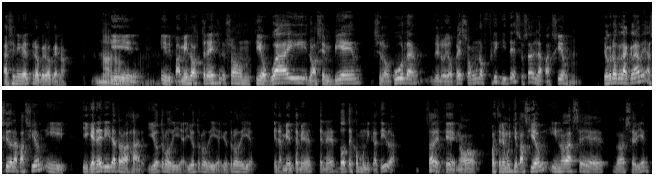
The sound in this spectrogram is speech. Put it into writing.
a ese nivel, pero creo que no. No, no. Y, y para mí los tres son tíos guay, lo hacen bien, se lo ocurran, de lo ves, son unos frikis de eso, ¿sabes? La pasión. Mm. Yo creo que la clave ha sido la pasión y, y querer ir a trabajar, y otro día, y otro día, y otro día. Y también, también tener dotes comunicativas, ¿sabes? Que no, pues tener mucha pasión y no darse, no darse bien.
